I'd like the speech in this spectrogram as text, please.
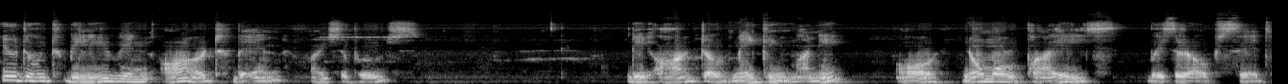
You don't believe in art, then, I suppose? The art of making money? Or no more piles, Bazarov said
